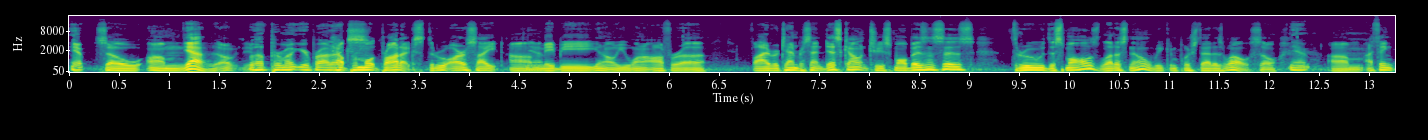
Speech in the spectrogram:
yep. So, um, yeah, uh, We'll help promote your products. help promote products through our site. Um, Yep. Maybe you know you want to offer a five or ten percent discount to small businesses through the smalls. Let us know. We can push that as well. So, Yep. um, I think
